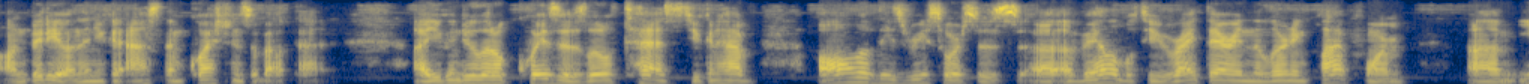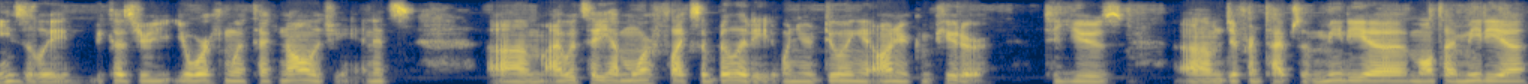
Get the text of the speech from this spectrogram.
on video, and then you can ask them questions about that. Uh, you can do little quizzes, little tests. You can have all of these resources uh, available to you right there in the learning platform um, easily because you're you're working with technology, and it's um, I would say you have more flexibility when you're doing it on your computer to use um, different types of media, multimedia,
